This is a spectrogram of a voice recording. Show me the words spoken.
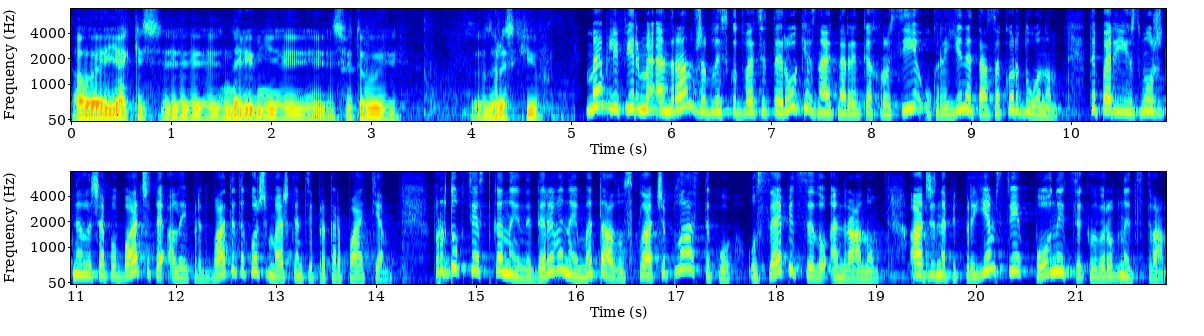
але якість е, на рівні світових зразків. Меблі фірми Енран вже близько 20 років знають на ринках Росії, України та за кордоном. Тепер їх зможуть не лише побачити, але й придбати також мешканці Прикарпаття. Продукція з тканини, деревини, металу, скла чи пластику усе під силу Енрану. Адже на підприємстві повний цикл виробництва.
